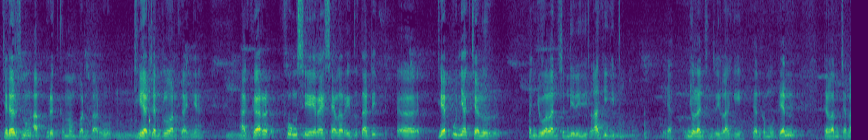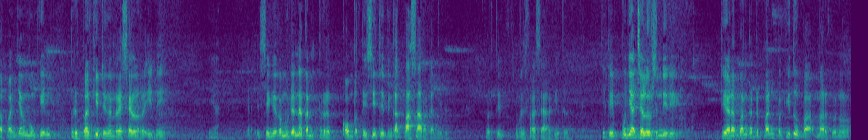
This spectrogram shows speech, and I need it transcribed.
Jadi harus mengupgrade kemampuan baru dia dan keluarganya agar fungsi reseller itu tadi eh, dia punya jalur penjualan sendiri lagi gitu. Ya, penjualan sendiri lagi dan kemudian dalam jangka panjang mungkin berbagi dengan reseller ini sehingga kemudian akan berkompetisi di tingkat pasar kan gitu. Seperti kompetisi pasar gitu. Jadi punya jalur sendiri. Diharapkan ke depan begitu Pak Margono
